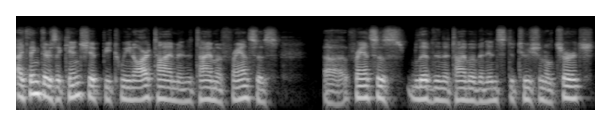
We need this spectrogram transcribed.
I, think there's a kinship between our time and the time of Francis. Uh, Francis lived in a time of an institutional church,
